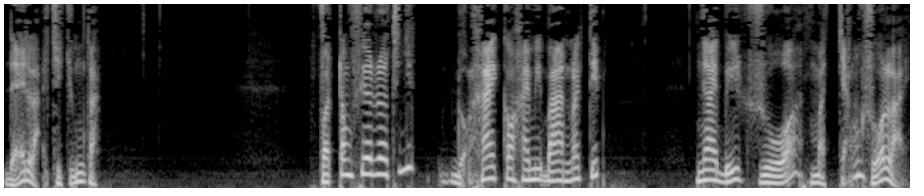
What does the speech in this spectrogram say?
để lại cho chúng ta. Và trong phía rơ thứ nhất, đoạn 2 câu 23 nói tiếp, Ngài bị rủa mà chẳng rủa lại,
